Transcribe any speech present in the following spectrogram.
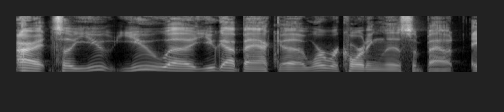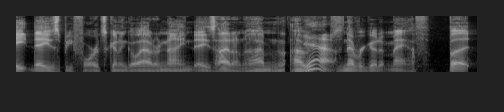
right. So you you uh, you got back. Uh, we're recording this about eight days before it's going to go out, or nine days. I don't know. I'm I Yeah. was never good at math, but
